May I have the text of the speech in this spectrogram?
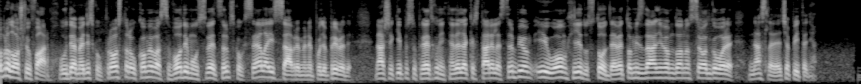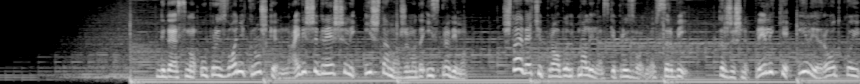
Dobrodošli u Farm, u deo medijskog prostora u kome vas vodimo u svet srpskog sela i savremene poljoprivrede. Naše ekipe su prethodnih nedelja krstarile Srbijom i u ovom 1109. izdanju vam donose odgovore na sledeća pitanja. Gde smo u proizvodnji kruške najviše grešili i šta možemo da ispravimo? Šta je veći problem malinarske proizvodnje u Srbiji? Tržišne prilike ili rod koji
